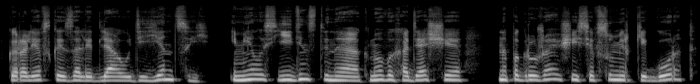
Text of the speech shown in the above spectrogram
В королевской зале для аудиенций имелось единственное окно, выходящее на погружающийся в сумерки город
